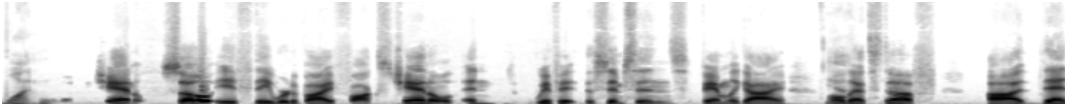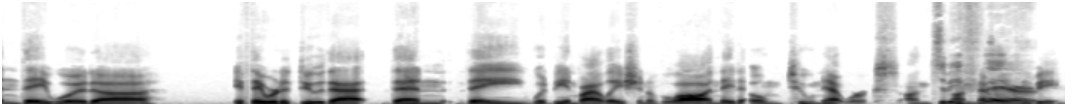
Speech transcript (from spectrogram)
one. one channel. So if they were to buy Fox channel and with it The Simpsons, Family Guy, Yeah. all that stuff, uh, then they would uh, if they were to do that, then they would be in violation of the law and they'd own two networks on To be on fair, TV.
